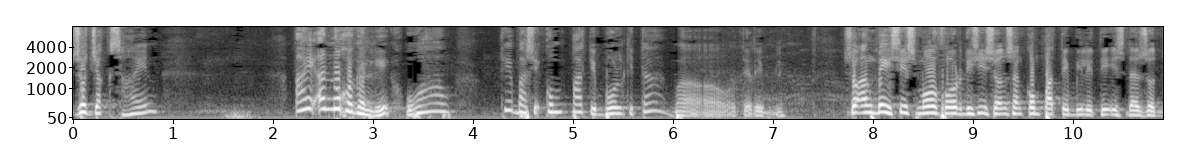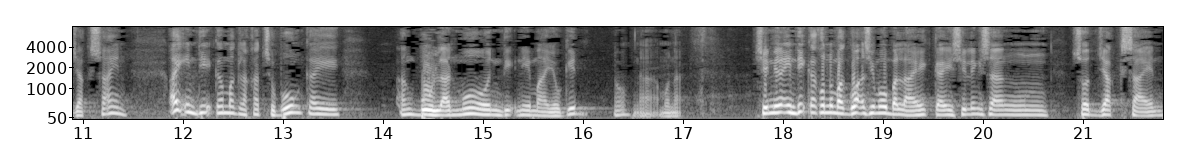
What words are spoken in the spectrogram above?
zodiac sign? Ay, ano kagali? Wow, di ba si compatible kita? Wow, terrible. So ang basis mo for decisions ang compatibility is the zodiac sign. Ay hindi ka maglakat subong kay ang bulan mo hindi ni mayogid, no? Na mo na. Sinila hindi ka kuno magwa si mo balay kay siling sang zodiac sign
